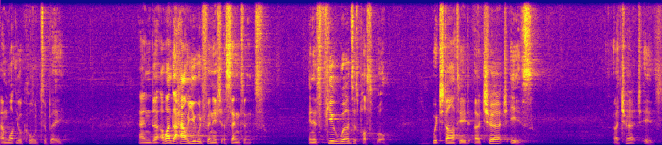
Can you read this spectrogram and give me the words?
and what you're called to be. And uh, I wonder how you would finish a sentence in as few words as possible, which started, A church is. A church is.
